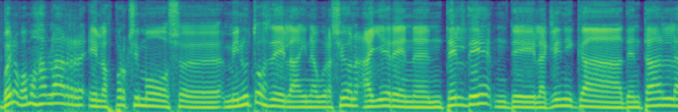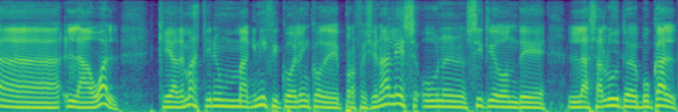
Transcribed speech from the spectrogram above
Bueno, vamos a hablar en los próximos eh, minutos de la inauguración ayer en, Telde de la clínica dental eh, La UAL que además tiene un magnífico elenco de profesionales, un sitio donde la salud bucal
